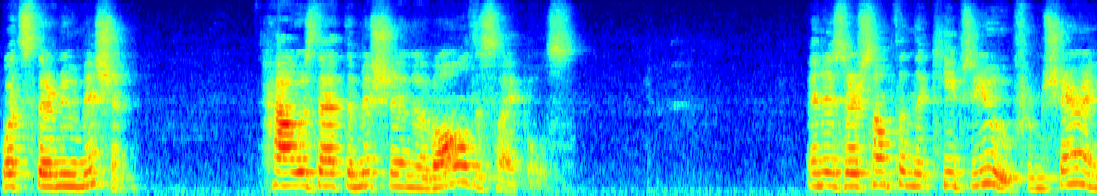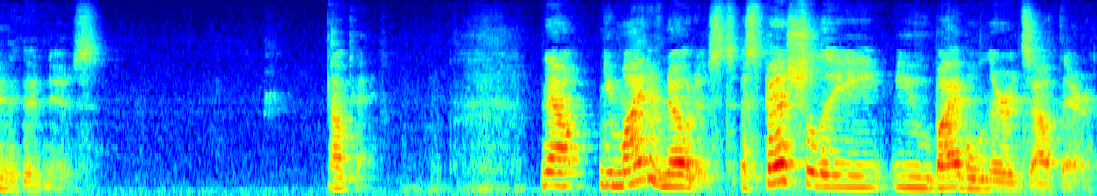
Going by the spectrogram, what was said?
What's their new mission? How is that the mission of all disciples? And is there something that keeps you from sharing the good news? Okay. Now, you might have noticed, especially you Bible nerds out there,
